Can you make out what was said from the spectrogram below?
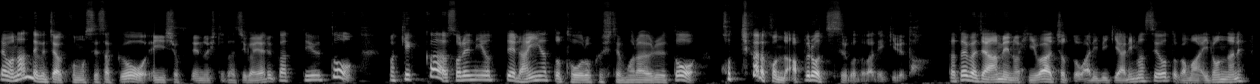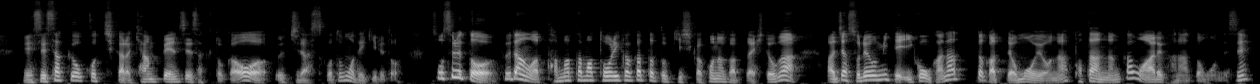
でもなんでじゃあこの施策を飲食店の人たちがやるかっていうと、まあ、結果それによって LINE アット登録してもらえると、こっちから今度アプローチすることができると。例えばじゃあ雨の日はちょっと割引ありますよとか、まあいろんなね、え施策をこっちからキャンペーン施策とかを打ち出すこともできると。そうすると、普段はたまたま通りかかった時しか来なかった人が、あ、じゃあそれを見ていこうかなとかって思うようなパターンなんかもあるかなと思うんですね。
